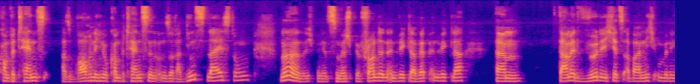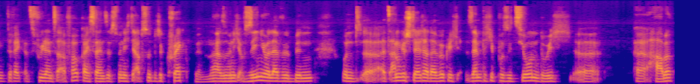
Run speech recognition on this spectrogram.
Kompetenz, also brauchen nicht nur Kompetenzen in unserer Dienstleistung. Ne? Also ich bin jetzt zum Beispiel Frontend-Entwickler, Webentwickler. Ähm, damit würde ich jetzt aber nicht unbedingt direkt als Freelancer erfolgreich sein, selbst wenn ich der absolute Crack bin. Ne? Also wenn ich auf Senior-Level bin und äh, als Angestellter da wirklich sämtliche Positionen durch äh, äh, habe,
